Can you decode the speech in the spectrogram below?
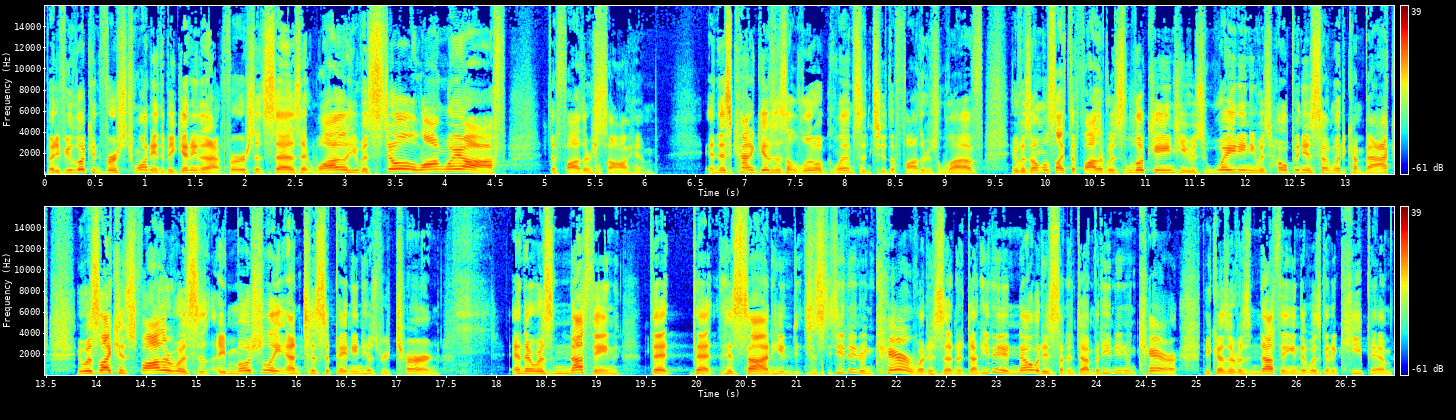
But if you look in verse 20, the beginning of that verse, it says that while he was still a long way off, the Father saw him. And this kind of gives us a little glimpse into the Father's love. It was almost like the Father was looking, he was waiting, he was hoping his son would come back. It was like his Father was emotionally anticipating his return. And there was nothing that, that his son, he, just, he didn't even care what his son had done. He didn't even know what his son had done, but he didn't even care because there was nothing that was going to keep him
